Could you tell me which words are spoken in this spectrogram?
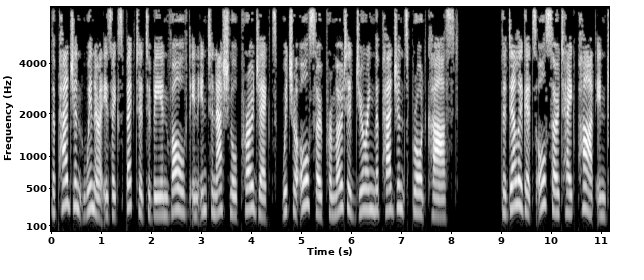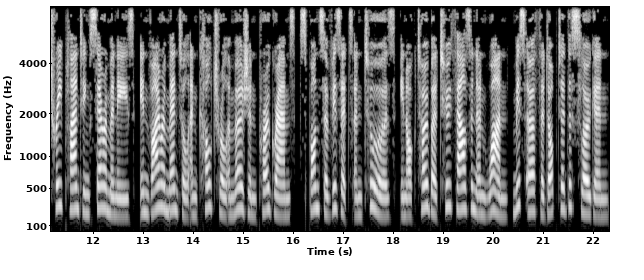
The pageant winner is expected to be involved in international projects, which are also promoted during the pageant's broadcast. The delegates also take part in tree planting ceremonies, environmental and cultural immersion programs, sponsor visits and tours. In October 2001, Miss Earth adopted the slogan,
